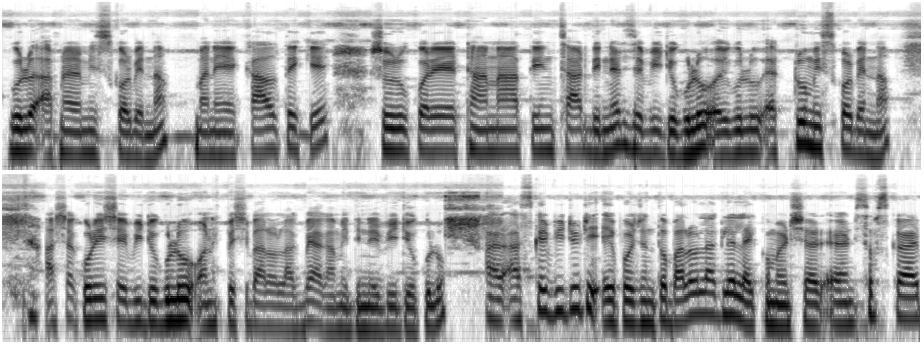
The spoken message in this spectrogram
ভিডিওগুলো আপনারা মিস করবেন না। মানে কাল থেকে শুরু করে টানা তিন, চার দিনের যে ভিডিওগুলো ওইগুলো একটু মিস করবেন না। আশা করি সেই ভিডিওগুলো অনেক বেশি ভালো লাগবে আগামী দিনের ভিডিওগুলো আর আজকের ভিডিওটি এই পর্যন্ত ভালো লাগলে like comment share and subscribe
